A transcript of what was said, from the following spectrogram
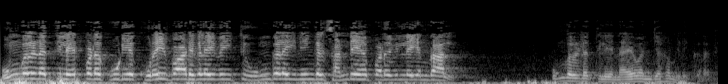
உங்களிடத்தில் ஏற்படக்கூடிய குறைபாடுகளை வைத்து உங்களை நீங்கள் சந்தேகப்படவில்லை என்றால் உங்களிடத்திலே நயவஞ்சகம் இருக்கிறது.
